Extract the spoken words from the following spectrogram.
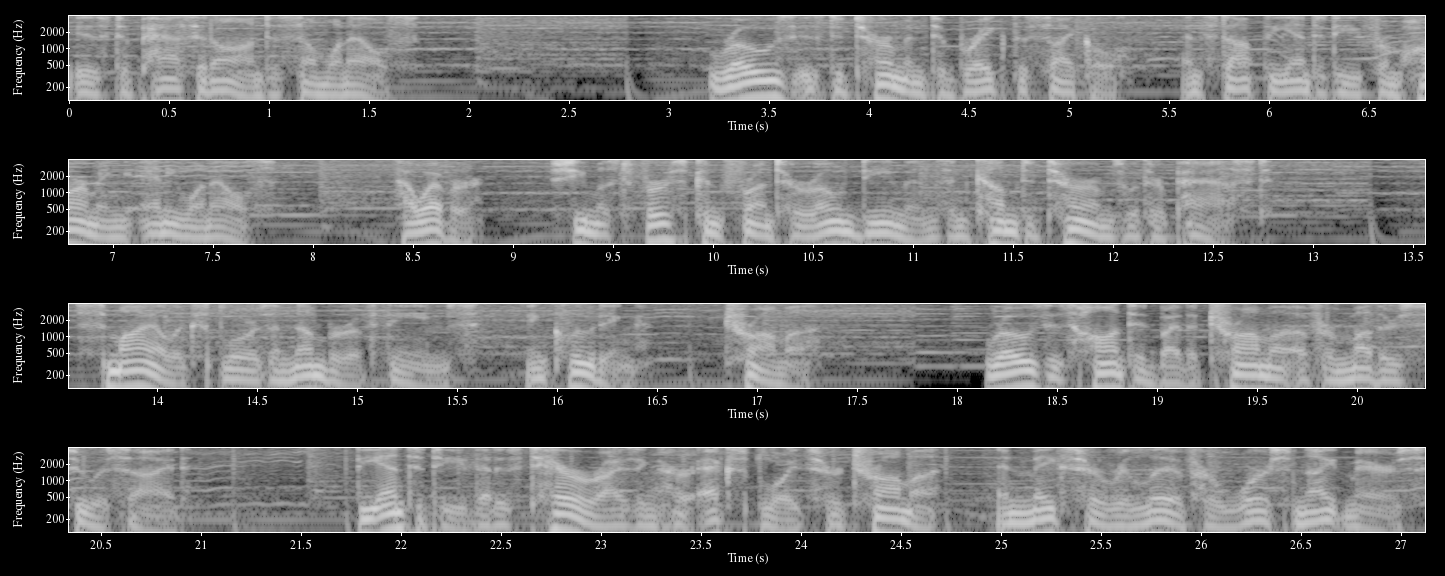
is to pass it on to someone else. Rose is determined to break the cycle and stop the entity from harming anyone else. However, she must first confront her own demons and come to terms with her past. Smile explores a number of themes, including trauma. Rose is haunted by the trauma of her mother's suicide. The entity that is terrorizing her exploits her trauma and makes her relive her worst nightmares.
